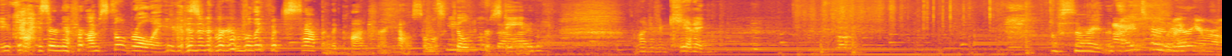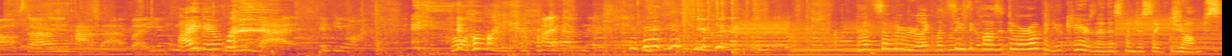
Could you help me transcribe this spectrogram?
You guys are never. I'm still rolling. You guys are never gonna believe what just happened. The Conjuring house almost Christine killed almost Christine. died. I'm not even kidding. I'm sorry. That's I turned my camera off, so I don't even have that. But you can I do. read that if you want. Oh my god. I have no shame. you can include it. That's so weird. We were like, let's leave the closet door open. Who cares? And then this one just like jumps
